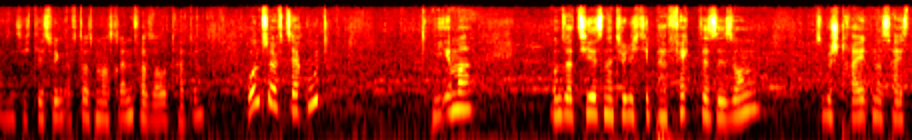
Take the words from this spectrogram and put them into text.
Und sich deswegen öfters mal das Rennen versaut hatte. Bei uns läuft sehr gut. Wie immer. Unser Ziel ist natürlich die perfekte Saison zu bestreiten. Das heißt,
